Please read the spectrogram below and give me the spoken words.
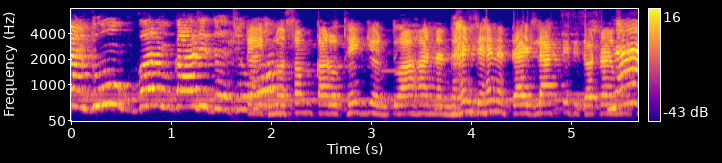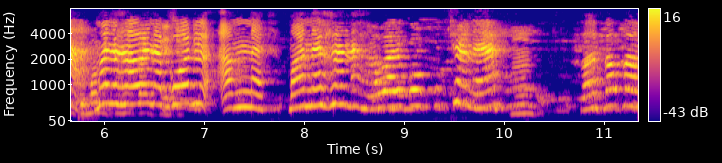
આ તું ગરમ કાઢી દેજો ટાઈટનો સમકારો થઈ ગયો ને તો આહાના ટાઈટ જાય ને ટાઈટ લાગતી હતી તો અટાણે મને કીધું, મમ્મી મને હવે ને કાઢી કોણ અમને મને હે ને હવારે કોઈ પૂછે ને. મારા પપ્પા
